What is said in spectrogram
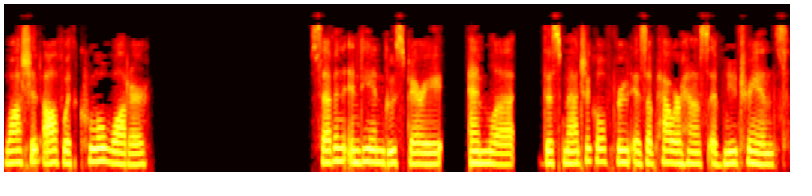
Wash it off with cool water. 7. Indian Gooseberry, Amla. This magical fruit is a powerhouse of nutrients.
